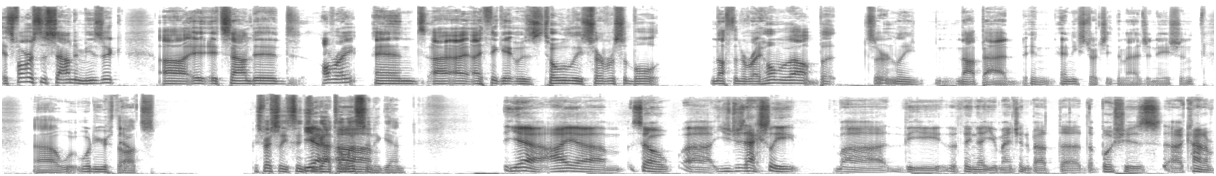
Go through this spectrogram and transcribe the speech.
as far as the sound and music, uh, it, it sounded all right, and I, I think it was totally serviceable. Nothing to write home about, but certainly not bad in any stretch of the imagination. Uh, what are your thoughts? especially since yeah, you got to listen um, again. Yeah, I um so uh you just actually uh the the thing that you mentioned about the the bushes uh, kind of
